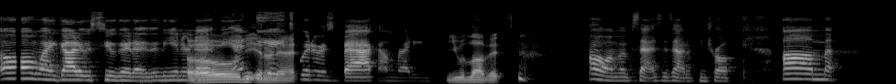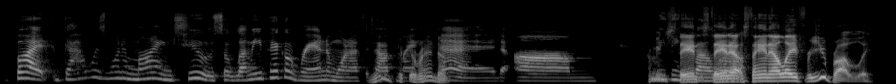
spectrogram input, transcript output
Oh my god, it was too good. Uh, The internet, Oh, the the NBA internet. Twitter is back. I'm ready. you love it. Oh, I'm obsessed. It's out of control. Um, but that was one of mine too. So let me pick a random one off the Yeah, top pick of my random. head. Um, I mean, staying staying out, staying LA for you probably,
